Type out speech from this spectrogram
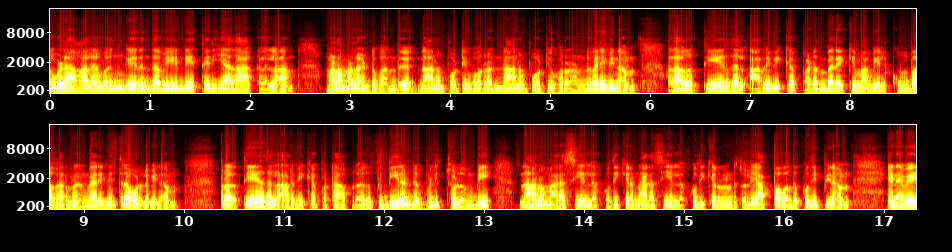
இவ்வளோ காலம் எங்கே இருந்த வேண்டிய தெரியாத ஆக்கள் எல்லாம் மலமலாண்டு வந்து நானும் போட்டி போடுறேன் நானும் போட்டி போடுறேன் வெறிவினம். அதாவது தேர்தல் அறிவிக்கப்படும் வரைக்கும் அவையில் கும்பகர்ணன் மாதிரி நித்திர ஒழுவினம் பிறகு தேர்தல் அறிவிக்கப்பட்ட பிறகு திடீரென்று விழிச்சொலும்பி நானும் அரசியலில் குதிக்கிறேன் அரசியலில் குதிக்கிறேன் சொல்லி அப்போ வந்து குதிப்பினம். எனவே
